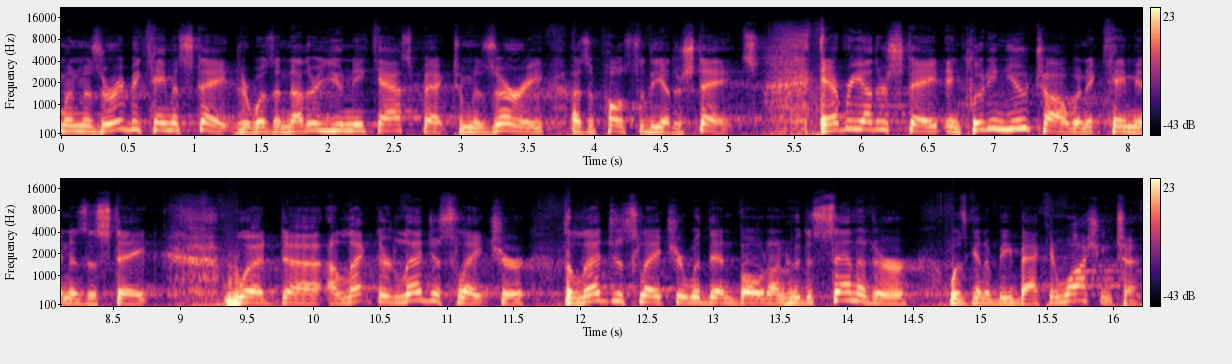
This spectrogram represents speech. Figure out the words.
when Missouri became a state, there was another unique aspect to Missouri as opposed to the other states. Every other state, including Utah when it came in as a state, would uh, elect their legislature. The legislature would then vote on who the senator was going to be back in Washington.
